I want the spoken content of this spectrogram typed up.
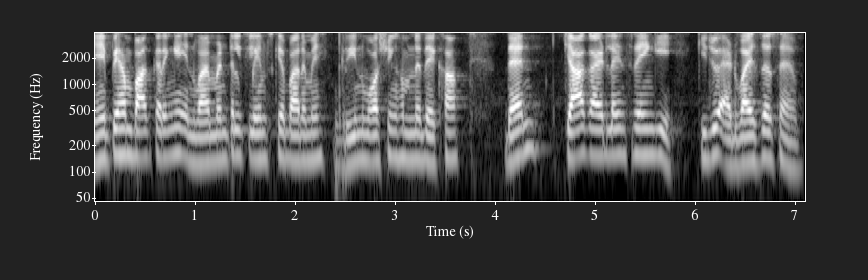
यहीं पे हम बात करेंगे इन्वायरमेंटल क्लेम्स के बारे में ग्रीन वॉशिंग हमने देखा। देन क्या गाइडलाइंस रहेंगी कि जो एडवाइजर्स हैं,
